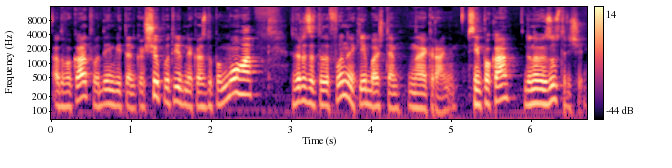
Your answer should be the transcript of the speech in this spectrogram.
адвокат Вадим Вітенко. Якщо потрібна якась допомога, звертайтеся за телефоном, який бачите на екрані. Всім пока, до нових зустрічей!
